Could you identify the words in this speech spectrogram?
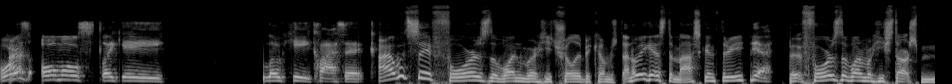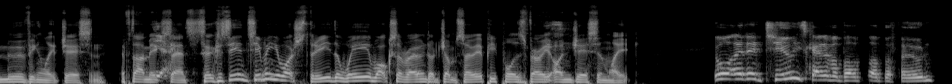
four is almost like a low key classic. I would say four is the one where he truly becomes. I know he gets the mask in three, Yeah, but four is the one where he starts moving like Jason, if that makes Yeah. sense. Because see, see, when you watch three, the way he walks around or jumps out at people is very un Jason like. Well, and then two, he's kind of a, bu- a buffoon,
